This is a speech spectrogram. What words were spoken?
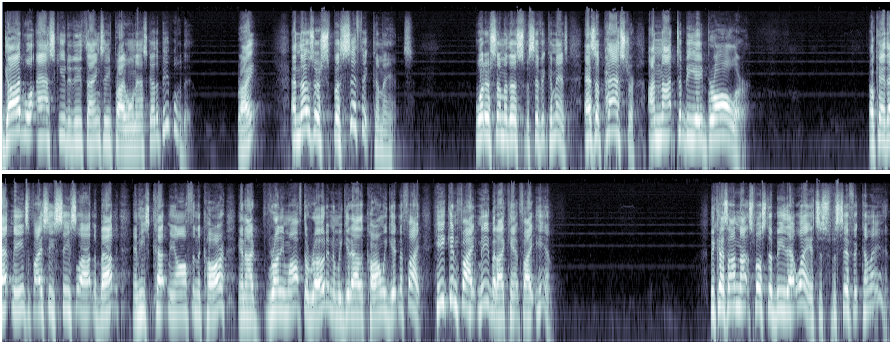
God will ask you to do things that He probably won't ask other people to do, right? And those are specific commands. What are some of those specific commands? As a pastor, I'm not to be a brawler. Okay, that means if I see Cecil out and about and he's cut me off in the car and I run him off the road and then we get out of the car and we get in a fight. He can fight me, but I can't fight him. Because I'm not supposed to be that way. It's a specific command.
